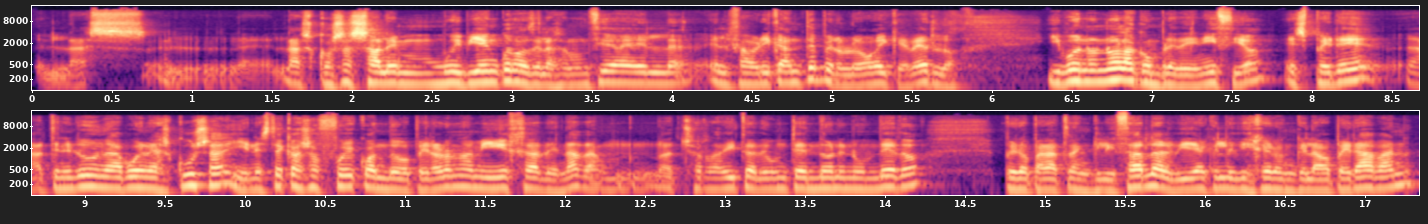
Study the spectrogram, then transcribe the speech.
las, cosas salen muy bien cuando te las anuncia el fabricante, pero luego hay que verlo. Y bueno, no la compré de inicio, esperé a tener una buena excusa y en este caso fue cuando operaron a mi hija de nada, una chorradita de un tendón en un dedo, pero para tranquilizarla el día que le dijeron que la operaban,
